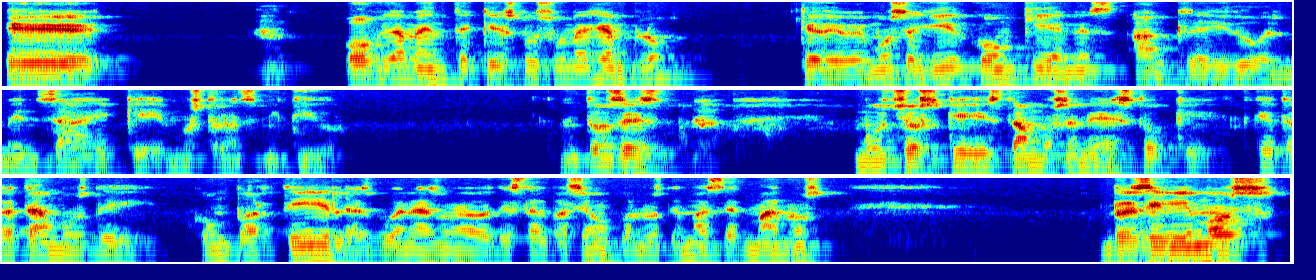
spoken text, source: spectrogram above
Eh, obviamente que esto es un ejemplo que debemos seguir con quienes han creído el mensaje que hemos transmitido. Entonces, muchos que estamos en esto, que, tratamos de compartir las buenas nuevas de salvación con los demás hermanos, recibimos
